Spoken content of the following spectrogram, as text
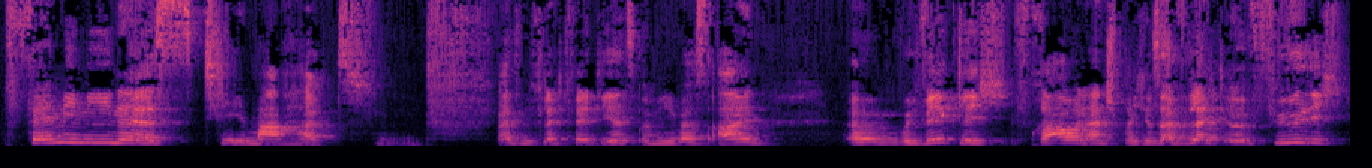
feminines Thema hat. Ich weiß nicht, vielleicht fällt dir jetzt irgendwie was ein, ähm, wo ich wirklich Frauen anspreche. Also vielleicht äh, fühl dich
